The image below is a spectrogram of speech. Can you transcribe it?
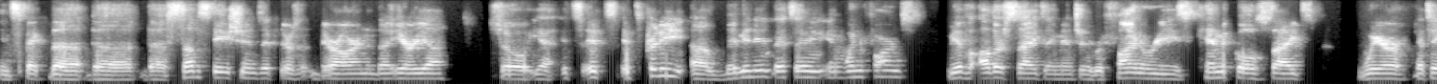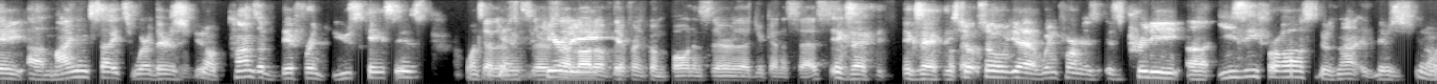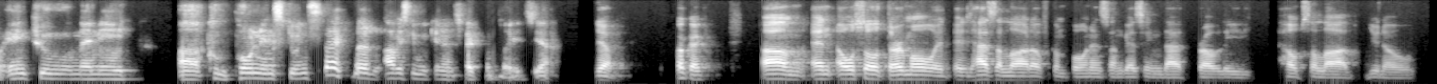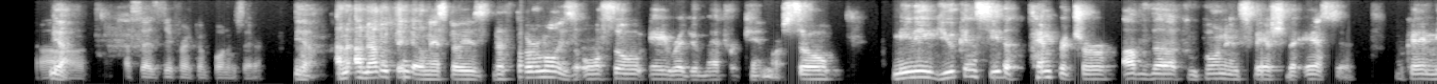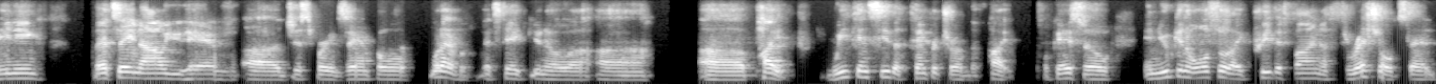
inspect the, the, the substations if there's there are in the area. So yeah, it's, it's, it's pretty uh, limited, let's say, in wind farms. We have other sites, I mentioned refineries, chemical sites, where let's say uh, mining sites where there's you know tons of different use cases. Once yeah, again, there's, security, there's a lot of different components there that you can assess. Exactly, exactly. Okay. So so yeah, wind farm is is pretty uh, easy for us. There's not there's you know ain't too many uh, components to inspect, but obviously we can inspect the blades. Yeah. Yeah. Okay. Um, and also thermal, it, it has a lot of components. I'm guessing that probably helps a lot, you know, uh, yeah. assess different components there. Yeah. And another thing, Ernesto, is the thermal is also a radiometric camera. So meaning you can see the temperature of the component slash the asset. Okay, meaning let's say now you have uh, just for example, whatever. Let's take you know a, a, a pipe we can see the temperature of the pipe. Okay, so and you can also like predefine a threshold set,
